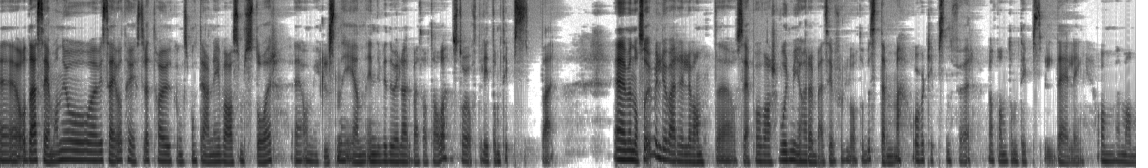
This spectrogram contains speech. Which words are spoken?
Eh, og der ser man jo, vi ser jo at Høyesterett tar utgangspunkt gjerne i hva som står eh, om ytelsen i en individuell arbeidsavtale. Det står jo ofte lite om tips der. Men også vil det jo være relevant å se på hvor mye har arbeidsgiver fått lov til å bestemme over tipsen før, bl.a. om tipsdeling, om man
